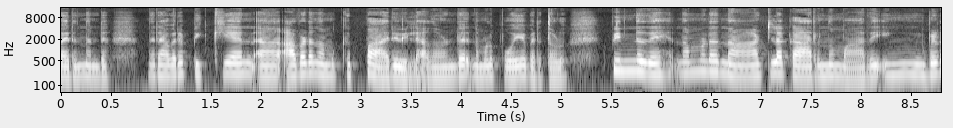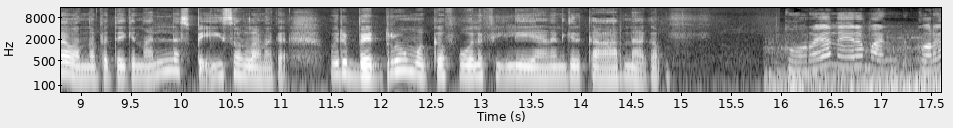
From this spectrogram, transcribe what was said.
വരുന്നുണ്ട്. അന്നേരം അവരെ പിക്ക് ചെയ്യാൻ അവിടെ നമുക്കിപ്പോൾ ആരുമില്ല. അതുകൊണ്ട് നമ്മൾ പോയേ പറ്റത്തുള്ളൂ. പിന്നതേ നമ്മുടെ നാട്ടിലെ കാർന്ന് മാറി ഇവിടെ വന്നപ്പോഴത്തേക്ക് നല്ല സ്പേസ് ഉള്ളതാണൊക്കെ ഒരു ബെഡ്റൂമൊക്കെ പോലെ ഫീൽ ചെയ്യുകയാണ് എനിക്കൊരു കാറിനകം. കുറേ നേരം കുറേ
